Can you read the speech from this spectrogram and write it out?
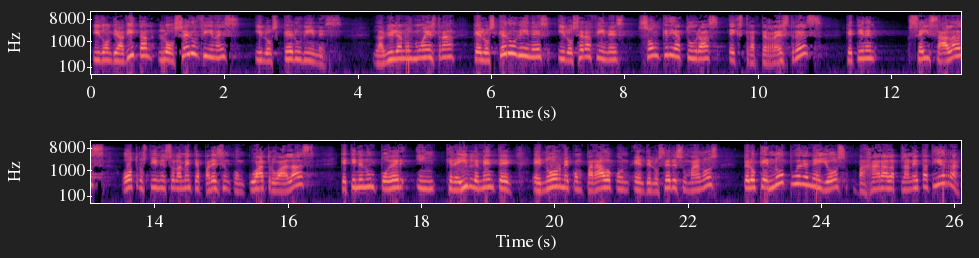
y donde habitan los serufines y los querubines. La Biblia nos muestra que los querubines y los serafines son criaturas extraterrestres que tienen seis alas, otros tienen solamente aparecen con cuatro alas, que tienen un poder increíblemente enorme comparado con el de los seres humanos, pero que no pueden ellos bajar a la planeta Tierra.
